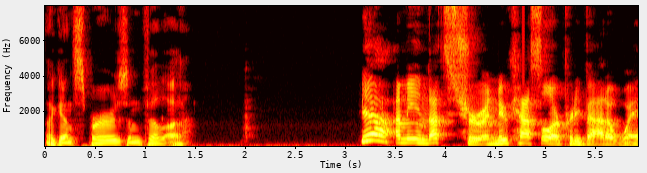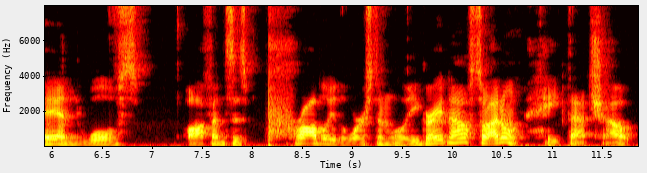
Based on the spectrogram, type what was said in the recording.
against Spurs and Villa. Yeah, I mean that's true. And Newcastle are pretty bad away, and Wolves' offense is probably the worst in the league right now. So I don't hate that shout.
